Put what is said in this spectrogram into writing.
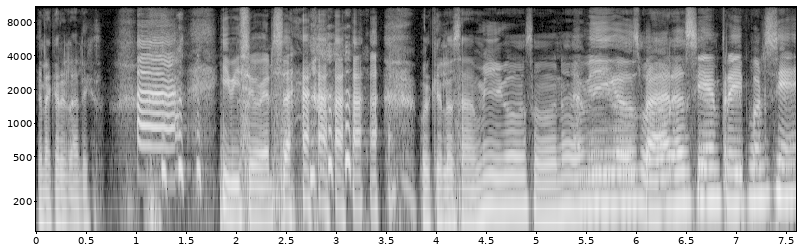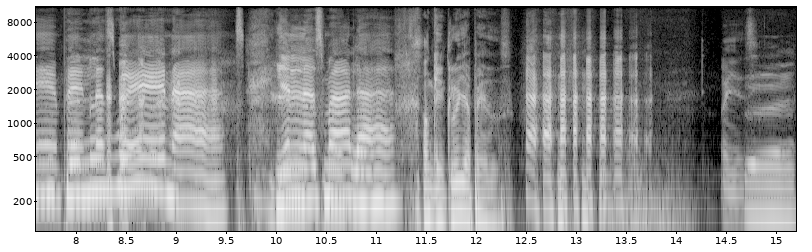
En la cara del Alex. Y viceversa. Porque los amigos son amigos, Amigos para siempre y por siempre en las buenas y en las malas. Aunque incluya pedos. Oye, Mm.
